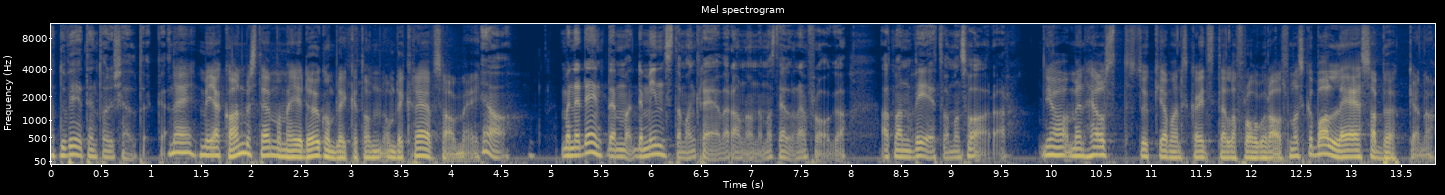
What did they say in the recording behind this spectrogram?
Att du vet inte vad du själv tycker. Nej, men jag kan bestämma mig i det ögonblicket om, om det krävs av mig. Ja. Men är det inte det, det minsta man kräver av någon när man ställer en fråga? Att man vet vad man svarar? Ja, men helst tycker jag man ska inte ställa frågor alls. Man ska bara läsa böckerna.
